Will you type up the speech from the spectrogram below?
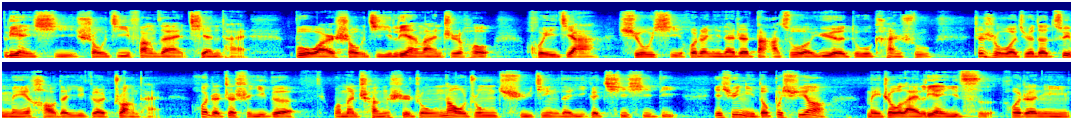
练习，手机放在前台，不玩手机，练完之后回家休息，或者你在这打坐、阅读、看书，这是我觉得最美好的一个状态，或者这是一个我们城市中闹中取静的一个栖息地。也许你都不需要每周来练一次，或者你。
